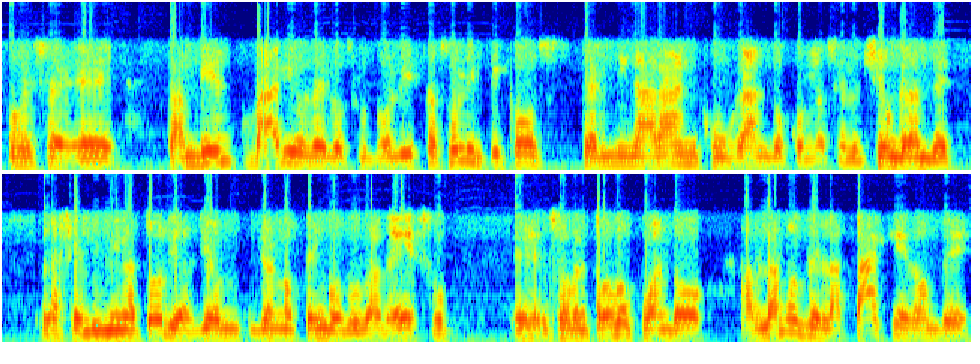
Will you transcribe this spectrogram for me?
pues eh, también varios de los futbolistas olímpicos terminarán jugando con la selección grande las eliminatorias. Yo, yo no tengo duda de eso. Eh, sobre todo cuando hablamos del ataque, donde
